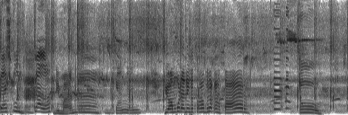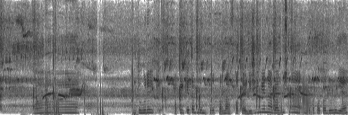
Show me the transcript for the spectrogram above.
gasku juga loh. Di mana? Jangan. Ya ampun ada yang ketabrak Atar. Tuh. Wah. Ya, tunggu deh. Tapi kita belum pernah foto di sini nah bagusnya. Kita foto dulu ya.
